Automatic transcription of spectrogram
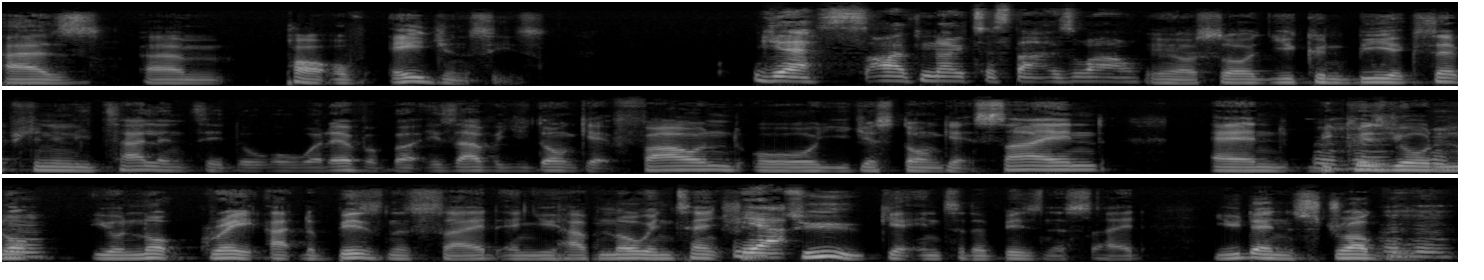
as um, part of agencies. Yes, I've noticed that as well. You know, so you can be exceptionally talented or, or whatever, but it's either you don't get found or you just don't get signed. And because Mhm, you're mhm. not you're not great at the business side and you have no intention Yeah. to get into the business side, you then struggle Mhm.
